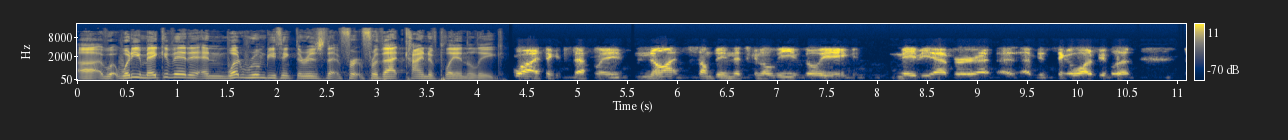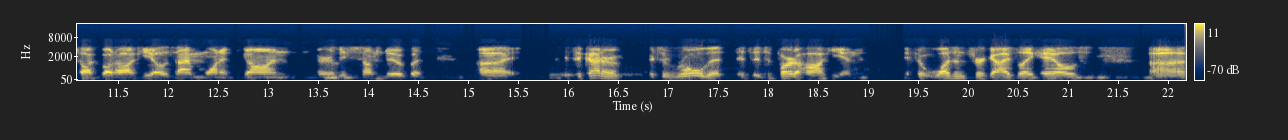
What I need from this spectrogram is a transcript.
uh, what do you make of it, and what room do you think there is that for for that kind of play in the league? Well, I think it's definitely not something that's going to leave the league maybe ever. I, I, think a lot of people that talk about hockey all the time want it gone, or at least some do. But uh, it's a kind of it's a role that it's it's a part of hockey, and if it wasn't for guys like Hales, uh,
